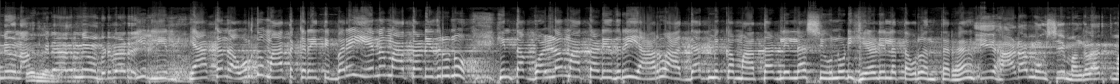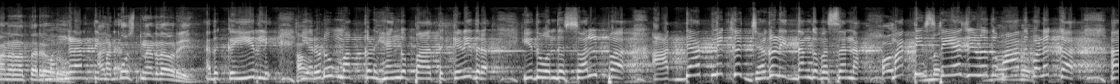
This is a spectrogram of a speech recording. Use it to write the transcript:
ನೀವು ನಮ್ಮ ಕಡೆ ಆದ್ರೆ ನೀವು ಬಿಡಬೇಡ್ರಿ. ಇರ್ಲಿ ಇರ್ಲಿ. ಯಾಕಂದ್ರೆ ಅವ್ರದ್ದು ಮಾತು ಕರೀತಿ ಬರೀ ಏನು ಮಾತಾಡಿದ್ರು ಇಂಥ ಗೊಳ್ಳ ಮಾತಾಡಿದ್ರಿ ಯಾರು ಆಧ್ಯಾತ್ಮಿಕ ಮಾತಾಡ್ಲಿಲ್ಲ ಶಿವನುಡಿ ಹೇಳಿಲ್ಲ ತವರು ಅಂತಾರ. ಈ ಹಾಡ ಮುಗಿಸಿ ಮಂಗಳಾರತಿ ಮಾಡೋಣ ಮಂಗಳಾರತಿ ಮಾಡ- ಕೂಸ್ ನಡೆದವ್ರಿ. ಅದಕ್ಕೆ ಇರ್ಲಿ. ಎರಡು ಮಕ್ಕಳು ಹೆಂಗಪ್ಪ ಅಂತ ಕೇಳಿದ್ರ ಇದು ಒಂದು ಸ್ವಲ್ಪ ಆಧ್ಯಾತ್ಮಿಕ ಜಗಳ ಇದ್ದಂಗ ಬಸನ್ನ. ಮತ್ತೆ ಸ್ಟೇಜ್ ಇಳಿದು ಹೋದ ಬಳಿಕ ಆ,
